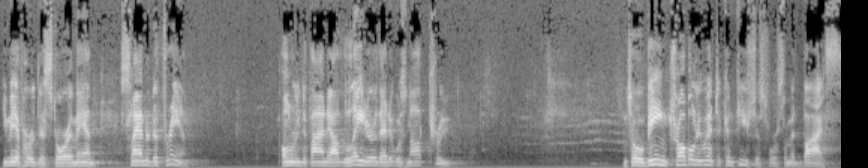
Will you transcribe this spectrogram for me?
You may have heard this story. A man slandered a friend, only to find out later that it was not true. And so, being troubled, he went to Confucius for some advice.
